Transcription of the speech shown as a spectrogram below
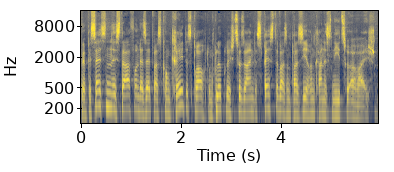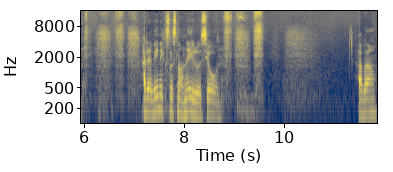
Wer besessen ist davon, dass er etwas Konkretes braucht, um glücklich zu sein, das Beste, was ihm passieren kann, ist nie zu erreichen. Hat er wenigstens noch eine Illusion. Aber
